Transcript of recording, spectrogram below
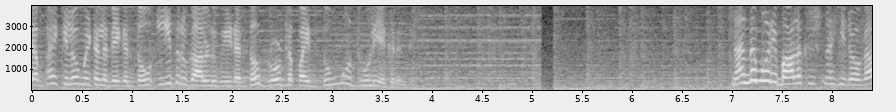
డెబ్బై కిలోమీటర్ల వేగంతో ఈదురుగాలులు వీయడంతో రోడ్లపై దుమ్ము ధూళి ఎగిరింది. నందమూరి బాలకృష్ణ హీరోగా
